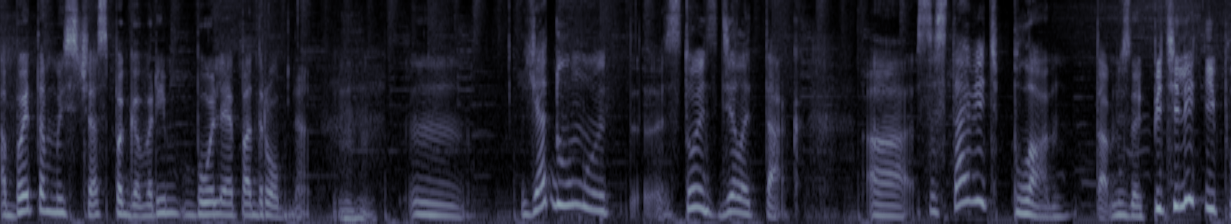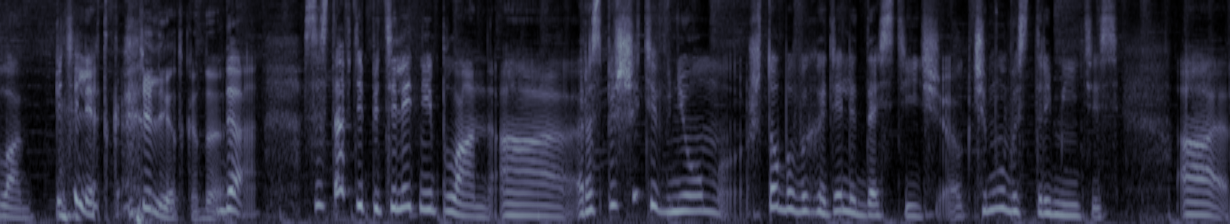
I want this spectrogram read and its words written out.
об этом мы сейчас поговорим более подробно. М, Я думаю, э, стоит сделать так. А, Составить план, там, не знаю, пятилетний план, пятилетка. Пятилетка, да. Да. Составьте пятилетний план, а, распишите в нем, что бы вы хотели достичь, э, к чему вы стремитесь. А,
